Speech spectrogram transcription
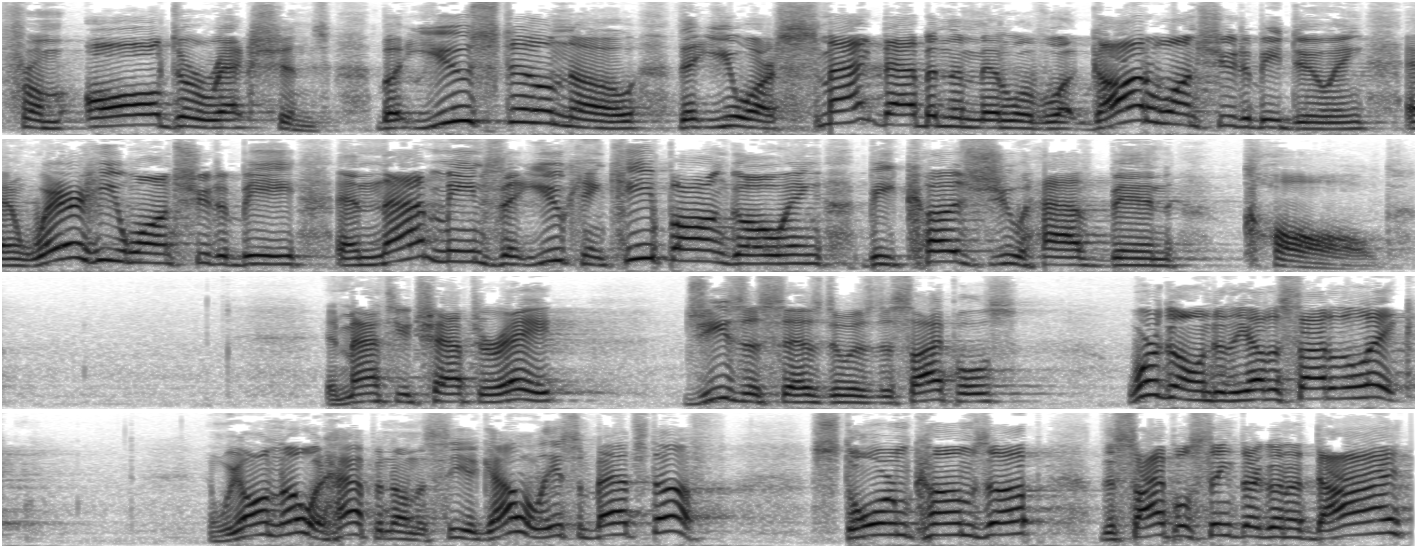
from all directions, but you still know that you are smack dab in the middle of what God wants you to be doing and where He wants you to be, and that means that you can keep on going because you have been called. In Matthew chapter 8, Jesus says to his disciples, We're going to the other side of the lake. And we all know what happened on the Sea of Galilee. Some bad stuff. Storm comes up. Disciples think they're going to die.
